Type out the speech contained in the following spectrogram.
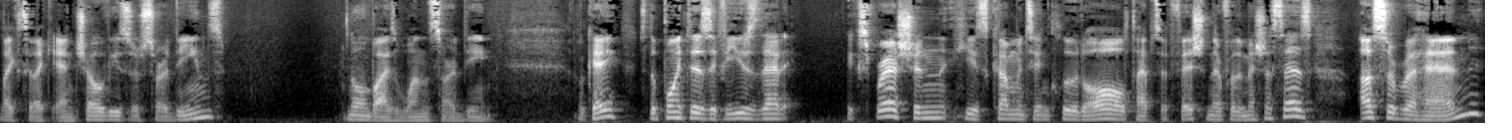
like say like anchovies or sardines. No one buys one sardine. Okay, so the point is, if you use that expression, he's coming to include all types of fish, and therefore the Mishnah says, "Asur behen."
